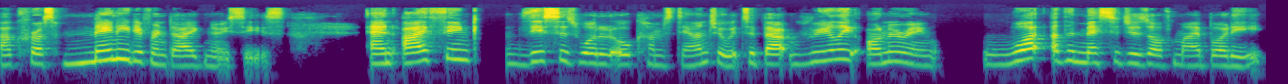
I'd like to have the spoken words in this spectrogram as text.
across many different diagnoses. And I think this is what it all comes down to. It's about really honoring what are the messages of my body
